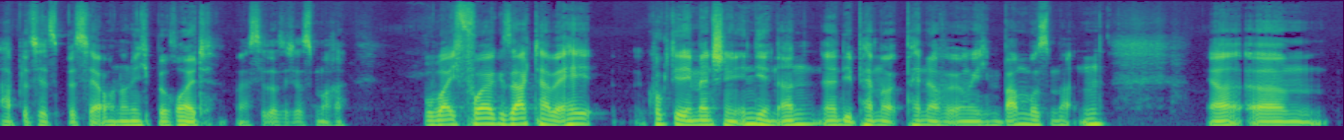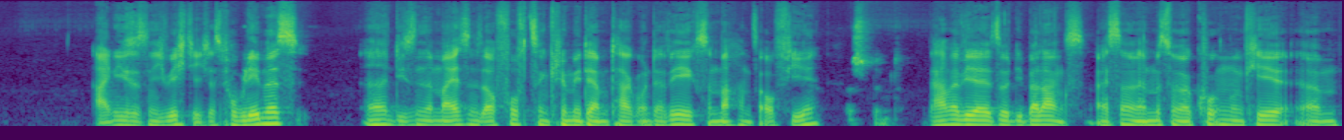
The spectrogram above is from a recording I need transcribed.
habe das jetzt bisher auch noch nicht bereut, weißt du, dass ich das mache. Wobei ich vorher gesagt habe, hey, guck dir die Menschen in Indien an, ne, die pennen auf irgendwelchen Bambusmatten. Ja, ähm, eigentlich ist es nicht wichtig. Das Problem ist, die sind meistens auch 15 Kilometer am Tag unterwegs und machen es auch viel. Das stimmt. Da haben wir wieder so die Balance, weißt du? Und dann müssen wir mal gucken, okay, ähm,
